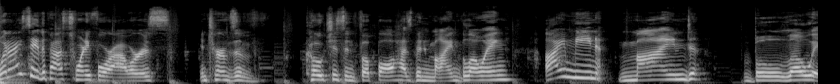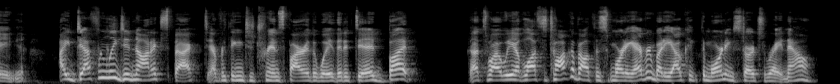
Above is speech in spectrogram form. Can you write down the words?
When I say the past 24 hours in terms of coaches in football has been mind blowing, I mean mind blowing. I definitely did not expect everything to transpire the way that it did, but that's why we have lots to talk about this morning. Everybody, Outkick the Morning starts right now.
